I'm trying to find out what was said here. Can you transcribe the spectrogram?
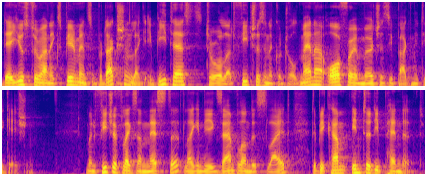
They are used to run experiments in production like A-B tests, to roll out features in a controlled manner, or for emergency bug mitigation. When feature flags are nested, like in the example on this slide, they become interdependent.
